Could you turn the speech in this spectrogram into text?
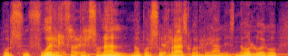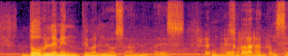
por su fuerza es. personal, no por sus rasgos reales, ¿no? Luego, doblemente valiosa, ¿no? Es un y, se-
